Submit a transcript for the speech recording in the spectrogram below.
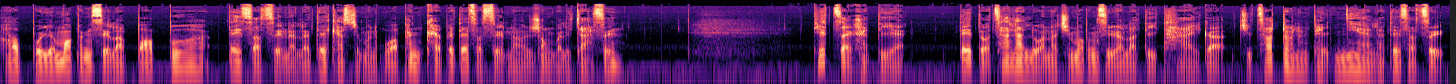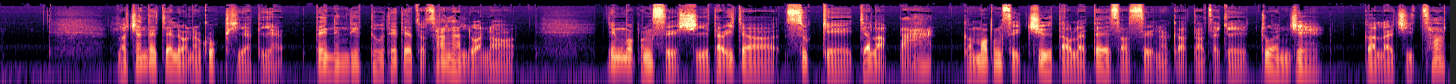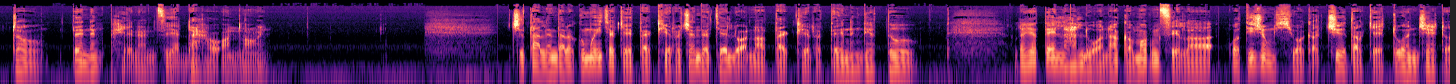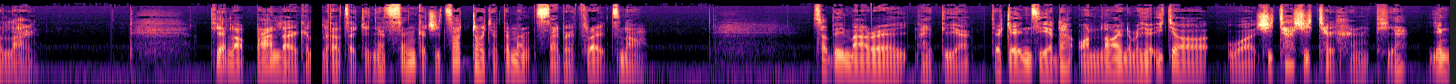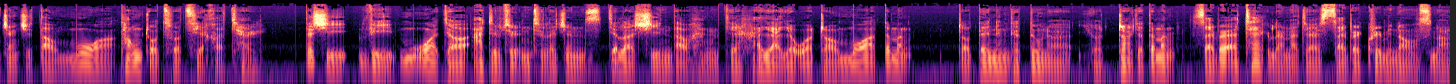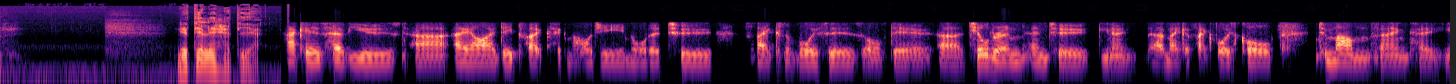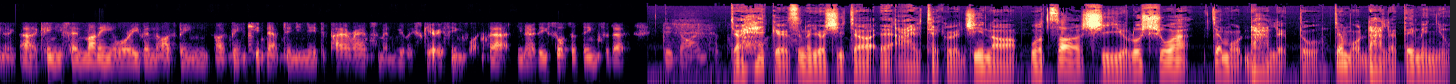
họ cho bây giờ này họ là bỏ customer và nó trả thiết giải hạt tìa để tổ xã là nó chỉ mò bằng sữa là để thay cái chỉ chót cho năng phải nhẹ là để sở sữa. là chân đại chế nó cũng khía tìa để nâng đi tu để tổ xã là nó nhưng mò bằng sữa thì tao ít cho xúc kế cho là bá mò bằng sữa chư tao là để sở sữa, nó có tao giải kế truân là chỉ chót trâu tên nâng phê nâng dìa đào online chỉ ta lên đó là cũng mới cho kể tại khi rồi chân đã chơi lụa nó tại khi rồi tên nâng địa tu là giờ tên là lụa nó có một bằng sự là của tí trong xua có chưa tao kể tuân chơi đồ lại thế là ba lời cái là tao cái nhất sinh cái chỉ sát cho cho tấm bằng cyber threats nó sau khi mà rồi hay tiệt cho kể gì đã online mà giờ ít cho 我是他是chơi hàng thiệt ยังจังจะ到摸通着错切好chơi 但是为摸着 artificial intelligence 这了引导行这还要有我着摸的们着对能的度呢有着着的们 cyber attack 了呢就 cyber criminals 呢你这里还的 Hackers have used uh, AI deepfake technology in order to fake the voices of their uh, children and to, you know, uh, make a fake voice call to mum saying, "Hey, you know, uh, can you send money?" Or even, "I've been I've been kidnapped and you need to pay a ransom," and really scary things like that. You know, these sorts of things that are designed to. 叫 hackers 呢，有时叫 AI technology 呢，我早是有路说叫冇大了多，叫冇大了对面牛。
